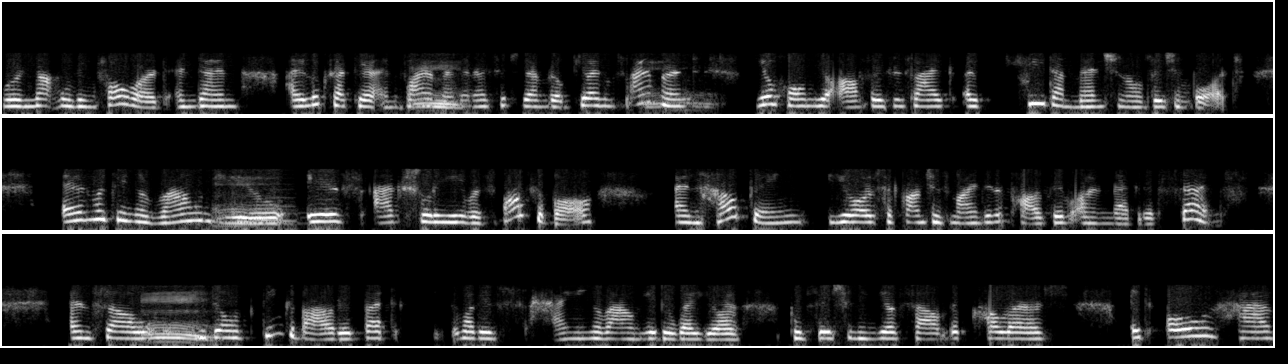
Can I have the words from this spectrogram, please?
we're not moving forward. And then I looked at their environment mm. and I said to them, look, your environment mm your home, your office is like a three dimensional vision board. Everything around you mm. is actually responsible and helping your subconscious mind in a positive or a negative sense. And so mm. you don't think about it, but what is hanging around you, the way you're positioning yourself, the colors, it all has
